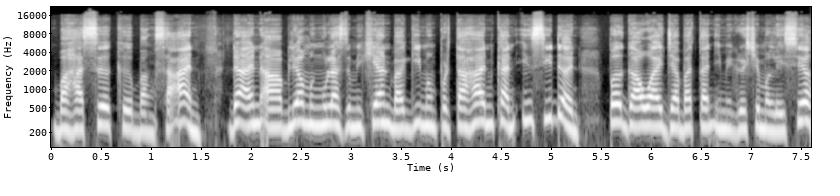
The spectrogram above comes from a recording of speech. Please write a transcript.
bahasa kebangsaan. Dan uh, beliau mengulas demikian bagi mempertahankan insiden pegawai Jabatan Imigresen Malaysia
